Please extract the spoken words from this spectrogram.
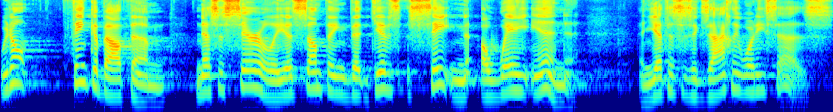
We don't think about them necessarily as something that gives Satan a way in. And yet, this is exactly what he says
